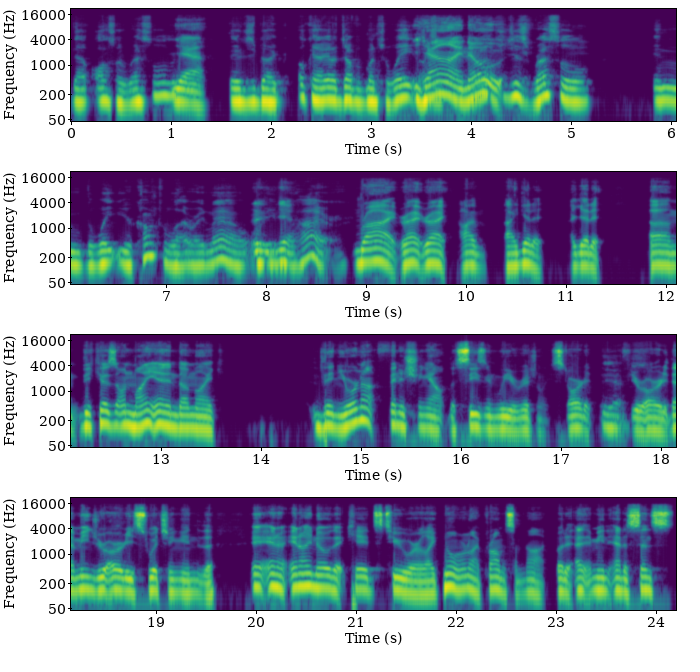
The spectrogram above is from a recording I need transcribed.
that also wrestled. Yeah, They would just be like, "Okay, I got to drop a bunch of weight." was Yeah, like, I "Why know. you just wrestle in the weight you're comfortable at right now, or Uh, even yeah. higher. Right, right, right. I I get it. I get it. Um, because on my end, I'm like, then you're not finishing out the season we originally started. If you're already, that means you're already switching into the. And, and and I know that kids too are like, no, no, no. I promise I'm not. But I I mean, at a sense,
